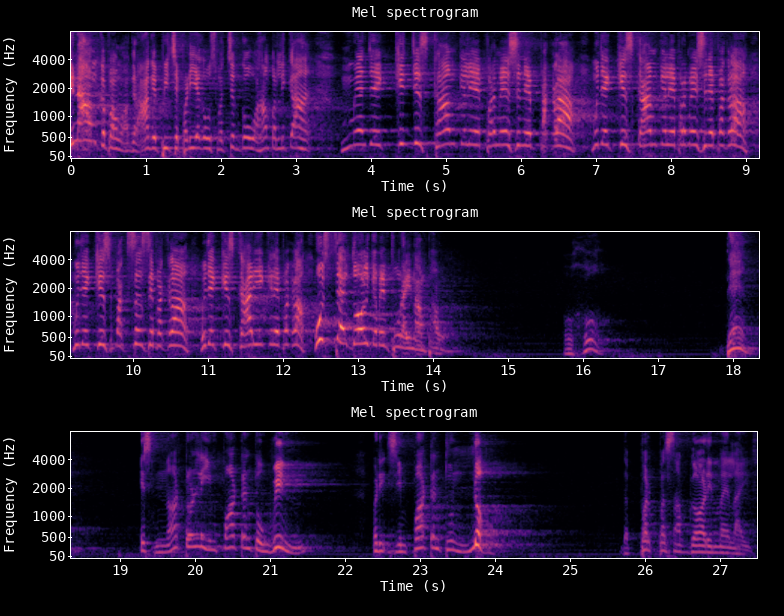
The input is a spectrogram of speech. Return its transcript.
इनाम का पाऊँ। अगर आगे पीछे पढ़िएगा उस वचन को वहाँ पर लिखा है मुझे किस जिस काम के लिए परमेश्वर ने पकड़ा मुझे किस काम के लिए परमेश्वर ने पकड़ा मुझे किस मकसद से पकड़ा मुझे किस कार्य के लिए पकड़ा उससे दौड़ के मैं पूरा इनाम पाऊँ। ओहो। Then it's not only important to win, but it's important to know the purpose of God in my life.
